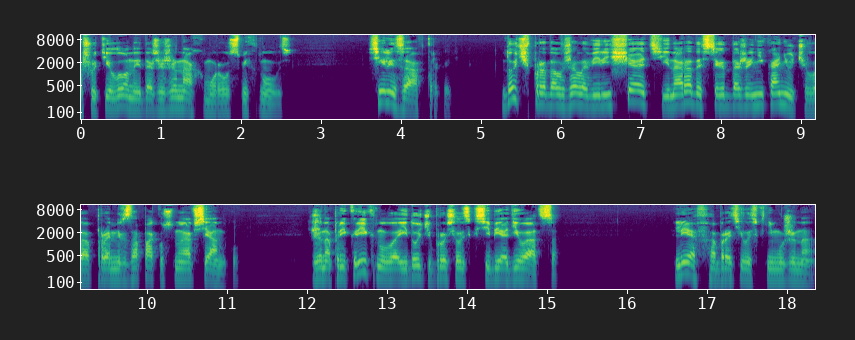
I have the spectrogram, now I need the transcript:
пошутил он, и даже жена хмуро усмехнулась. Сели завтракать. Дочь продолжала верещать и на радостях даже не конючила про мерзопакусную овсянку. Жена прикрикнула, и дочь бросилась к себе одеваться. «Лев», — обратилась к нему жена,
